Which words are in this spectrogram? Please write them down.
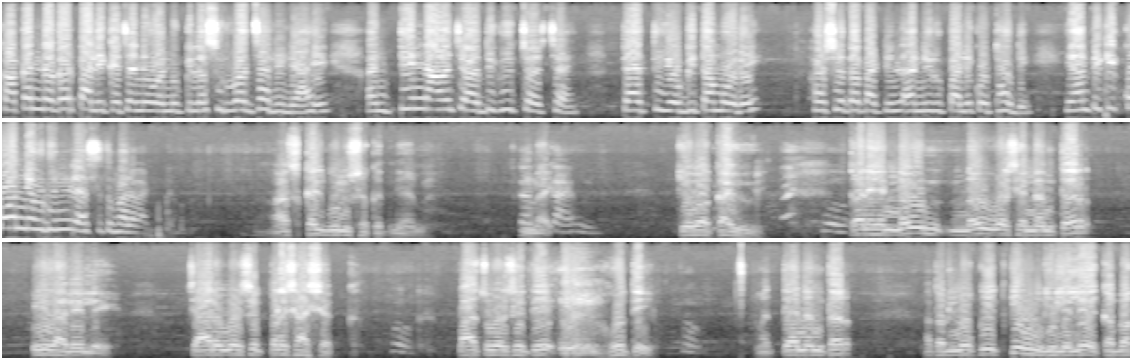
काका नगरपालिकेच्या निवडणुकीला सुरुवात झालेली आहे आणि तीन नावांची अधिकृत चर्चा आहे. त्यात योगिता मोरे हर्षदा पाटील आणि रुपाली कोठावदे. यांपैकी कोण निवडून येईल असं तुम्हाला वाटतं? आज काहीच बोलू शकत नाही आम्ही. कधी नाही. काय होईल? केव्हा काय होईल? कारण हे नऊ नऊ वर्षानंतर हे झालेले चार वर्ष प्रशासक पाच वर्ष ते होते. मग त्यानंतर आता लोक इतके होऊन गेलेले का बा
